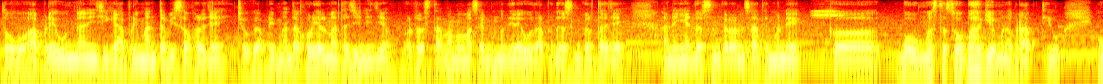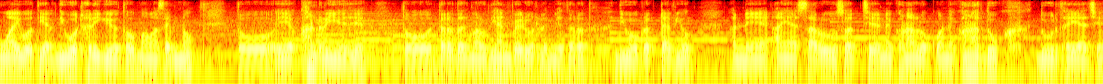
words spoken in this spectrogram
તો આપણે એવું નાની છીએ કે આપણી માનતા બી સફળ જાય. જો કે આપણી માનતા ખોડિયાલ માતાજીની છે રસ્તામાં મામા સાહેબનું મંદિર આવ્યું તો આપણે દર્શન કરતા જાય. અને અહીંયા દર્શન કરવાની સાથે મને એક બહુ મસ્ત સૌભાગ્ય મને પ્રાપ્ત થયું. હું આવ્યો ત્યારે દીવો ઠરી ગયો હતો મામા સાહેબનો. તો એ અખંડ રહીએ છે. તો તરત જ મારું ધ્યાન પડ્યું એટલે મેં તરત દીવો પ્રગટાવ્યો. અને અહીંયા સારું સત છે અને ઘણા લોકોને ઘણા દુઃખ દૂર થયા છે.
